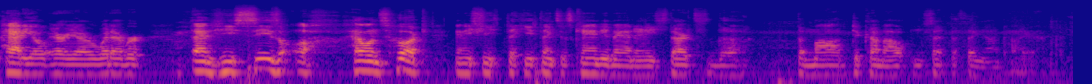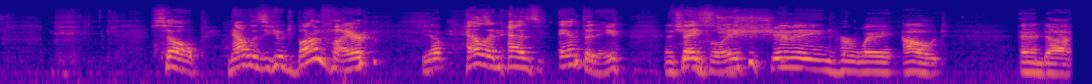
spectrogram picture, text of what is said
patio area or whatever, and he sees uh, Helen's hook, and he she th- he thinks it's Candyman, and he starts the the mob to come out and set the thing on fire. So now there's a huge bonfire. Yep. Helen has Anthony. And she's Thankfully. shimming her way out, and uh,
